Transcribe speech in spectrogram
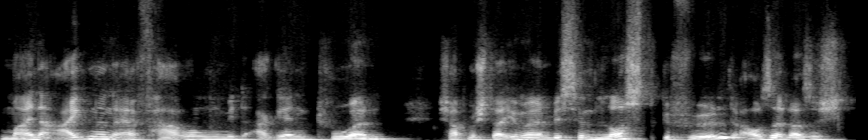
meine eigenen Erfahrungen mit Agenturen. Ich habe mich da immer ein bisschen lost gefühlt, außer dass ich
